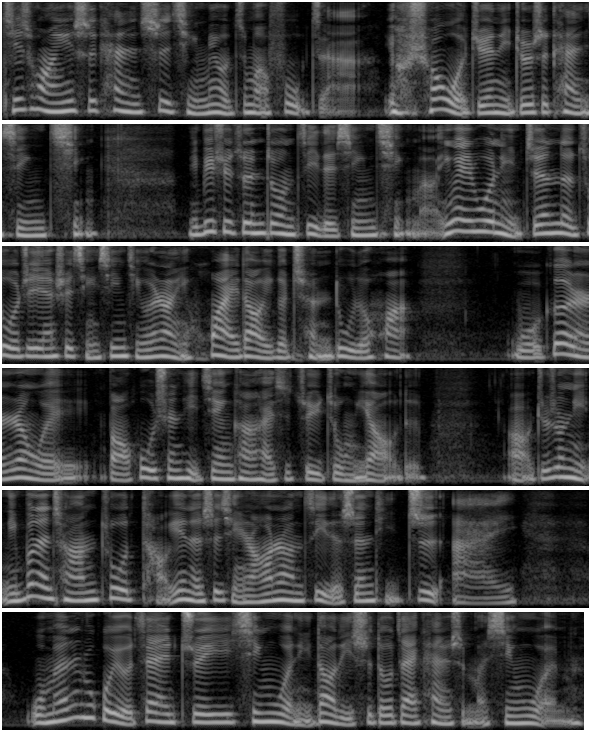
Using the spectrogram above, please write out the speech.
其实黄医师看事情没有这么复杂，有时候我觉得你就是看心情。你必须尊重自己的心情嘛，因为如果你真的做这件事情，心情会让你坏到一个程度的话，我个人认为保护身体健康还是最重要的啊。就说你你不能常做讨厌的事情，然后让自己的身体致癌。我们如果有在追新闻，你到底是都在看什么新闻？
